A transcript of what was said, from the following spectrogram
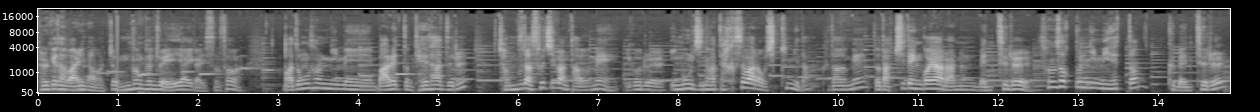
별게 다 많이 나왔죠. 음성 변조 AI가 있어서 마동석님의 말했던 대사들을 전부 다 수집한 다음에 이거를 인공지능한테 학습하라고 시킵니다. 그 다음에 너 납치된 거야 라는 멘트를 손석구님이 했던 그 멘트를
